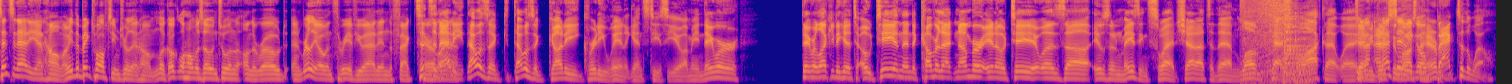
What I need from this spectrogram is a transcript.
Cincinnati at home. I mean, the Big Twelve teams really at home. Look, Oklahoma's zero and two on, on the road, and really zero and three if you add in the fact Cincinnati, Carolina- that was a that was a gutty, gritty win against TCU. I mean, they were they were lucky to get it to OT and then to cover that number in OT. It was uh it was an amazing sweat. Shout out to them. Love catching the lock that way. And, Jamie I, and I say we lost the go hair back bone. to the well.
